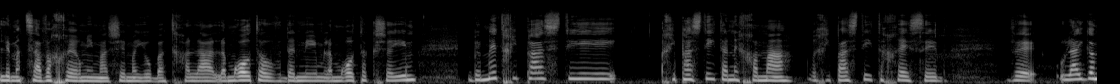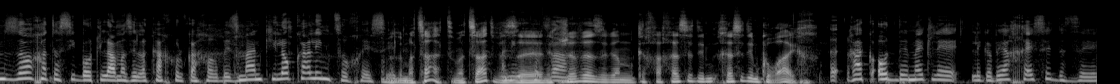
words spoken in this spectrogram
למצב אחר ממה שהם היו בהתחלה, למרות האובדנים, למרות הקשיים. באמת חיפשתי, חיפשתי את הנחמה וחיפשתי את החסד. ואולי גם זו אחת הסיבות למה זה לקח כל כך הרבה זמן, כי לא קל למצוא חסד. אבל מצאת, מצאת, וזה, אני, אני חושב שזה גם ככה חסד עם, חסד עם קורייך. רק עוד באמת לגבי החסד הזה,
